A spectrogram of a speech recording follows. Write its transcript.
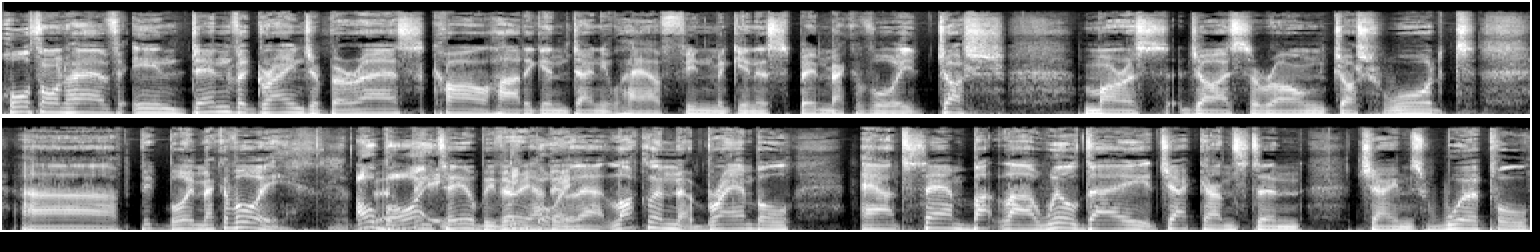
Hawthorn have in Denver Grainger, Barrass, Kyle Hartigan, Daniel Howe, Finn Maginness, Ben McAvoy, Josh Morris, Jai Serong, Josh Ward, uh, big boy McAvoy. Oh boy. BT will be very big happy boy. with that. Lachlan Bramble out Sam Butler, Will Day, Jack Gunston, James Worpel.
